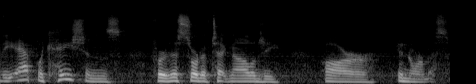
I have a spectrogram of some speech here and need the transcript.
the applications for this sort of technology are enormous.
